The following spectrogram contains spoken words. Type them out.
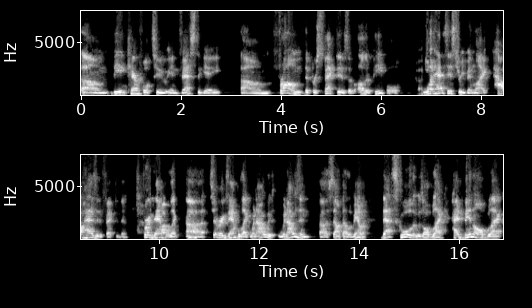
um, being careful to investigate um, from the perspectives of other people. Gotcha. What has history been like? How has it affected them? For example, like uh, so for example, like when I was when I was in uh, South Alabama, that school that was all black had been all black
